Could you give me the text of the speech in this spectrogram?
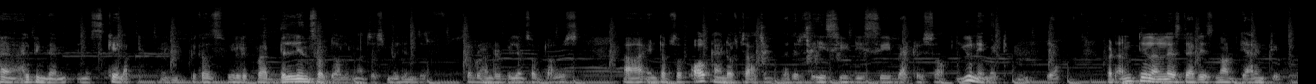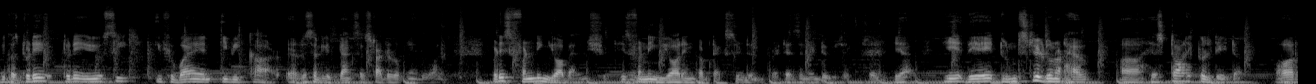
uh, helping them in a scale up mm-hmm. because we'll require billions of dollars, not just millions, just several hundred billions of dollars uh, in terms of all kind of charging, whether it's AC, DC, battery swap, you name it. Mm-hmm. Yeah. But until unless that is not guaranteed, because today today you see if you buy an EV car, uh, recently banks have started opening the wallet, but he's funding your balance sheet, he's mm-hmm. funding your income tax return, right, as an individual. Sure. Yeah. He they do, still do not have uh, historical data or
